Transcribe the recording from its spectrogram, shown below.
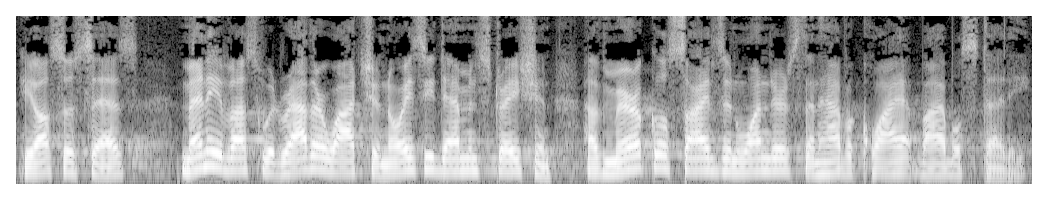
He also says, Many of us would rather watch a noisy demonstration of miracle signs and wonders than have a quiet Bible study.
